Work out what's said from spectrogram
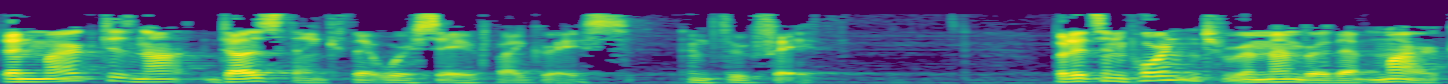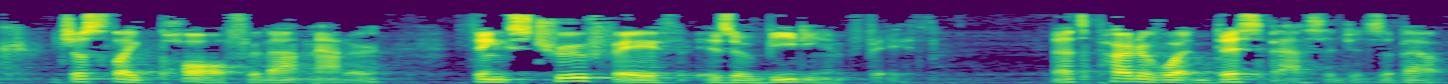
then Mark does not does think that we're saved by grace and through faith. But it's important to remember that Mark, just like Paul for that matter, thinks true faith is obedient faith. That's part of what this passage is about.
